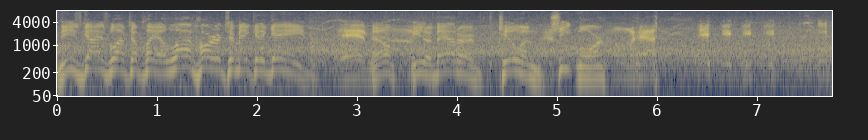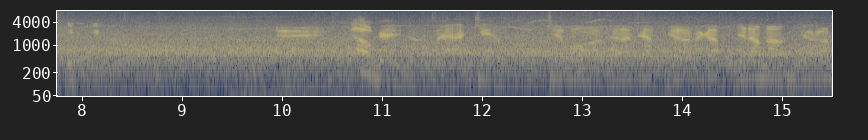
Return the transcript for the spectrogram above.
These guys will have to play a lot harder to make it a game. Yeah, Well, either that or kill and cheat more. Oh, yeah. okay, man, kill. Kill on. Get up, get up, get up, get up now. Get up.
